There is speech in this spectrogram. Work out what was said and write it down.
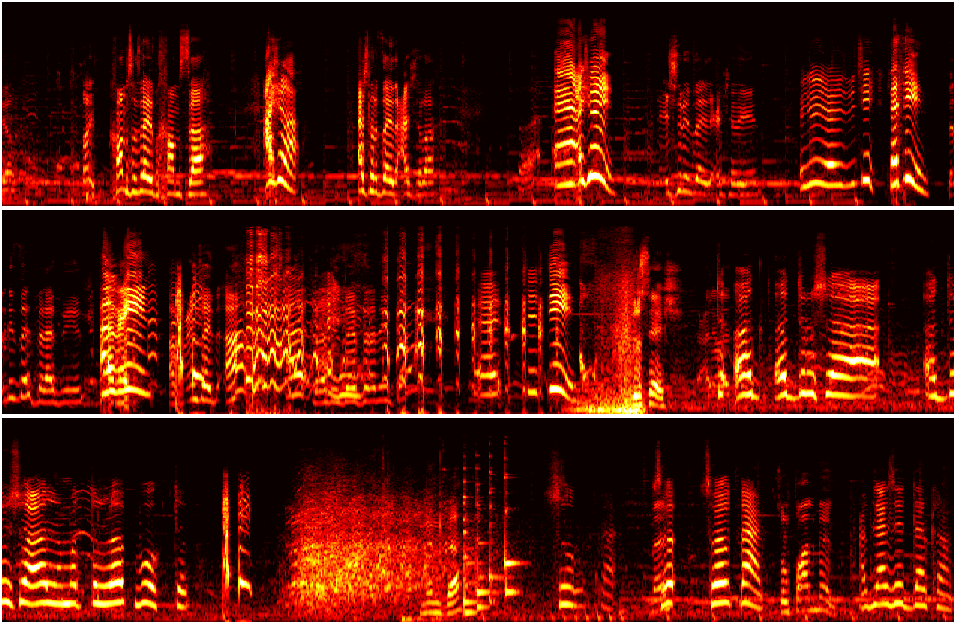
يلا. طيب خمسة زايد خمسة. 10 عشرة زايد عشرة. 20 عشرين زايد عشرين. 30 ثلاثين زايد ثلاثين 40 أربعين زايد أه ثلاثين زايد ثلاثين كم؟ 60 تدرس إيش؟ أدرس أدرس أعلم الطلاب وأكتب من ذا؟ سلطان من؟ سلطان سلطان من؟ عبد العزيز دركان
